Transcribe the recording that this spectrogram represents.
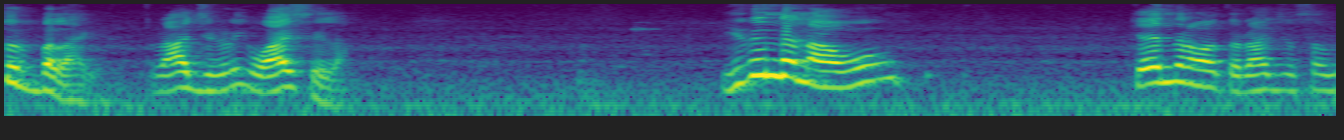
ದುರ್ಬಲ ಆಗಿದೆ. ರಾಜ್ಯಗಳಿಗೆ ವಾಯಿಸಿಲ್ಲ. ಇದರಿಂದ ನಾವು ಕೇಂದ್ರ ಮತ್ತು ರಾಜ್ಯ ಸಂ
